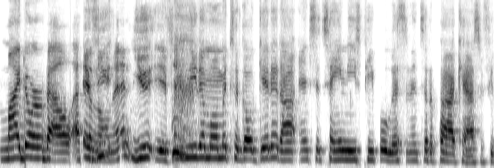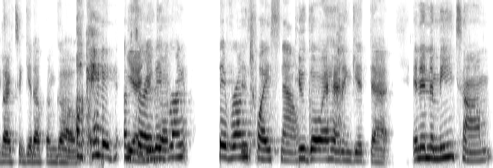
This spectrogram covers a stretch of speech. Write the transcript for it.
my doorbell at if the you, moment. You, if you need a moment to go get it, I'll entertain these people listening to the podcast. If you'd like to get up and go. Okay, I'm yeah, sorry. They've go, rung. They've rung twice now. You go ahead and get that. And in the meantime,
